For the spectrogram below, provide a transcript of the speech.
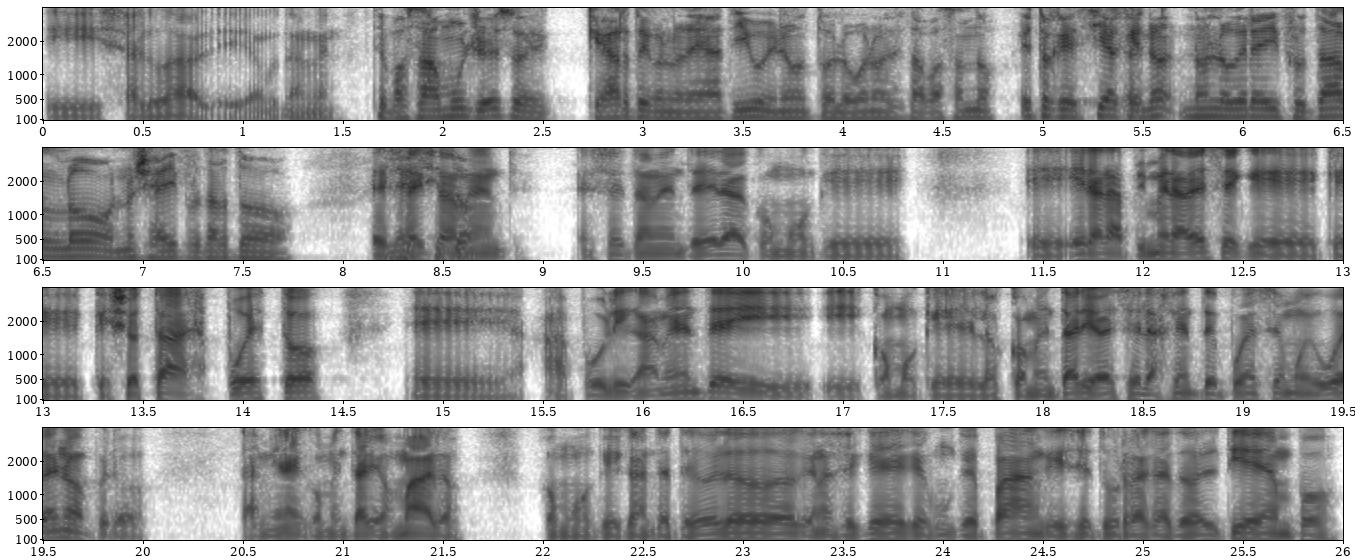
y saludable, digamos, también. ¿Te pasaba mucho eso de quedarte con lo negativo y no todo lo bueno que te está pasando? Esto que decía que no, no logré disfrutarlo o no llegué a disfrutar todo. Exactamente, exactamente. Era como que eh, era la primera vez que, que yo estaba expuesto eh, a públicamente y, como que los comentarios a veces la gente pueden ser muy buenos, pero también hay comentarios malos, como que cántate dolor, que no sé qué, que punk que pan, que dice tu raca todo el tiempo.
